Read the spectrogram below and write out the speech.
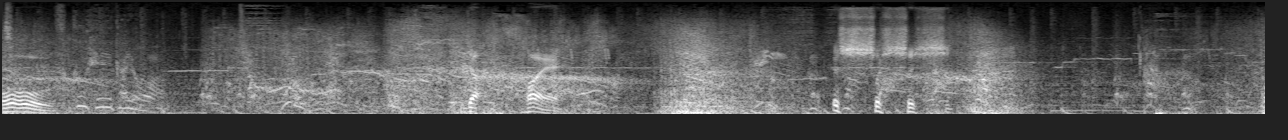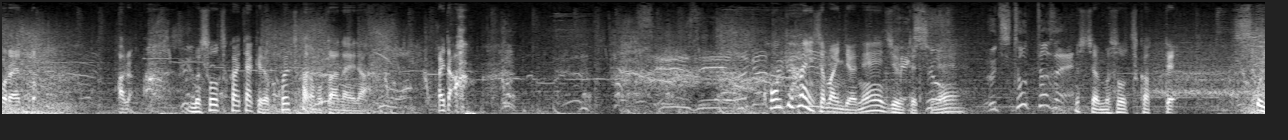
おお伏兵かよ。じゃあはい。よしよしよし。これっとあら。無双使いたいけどこれ使うのもったいないな。あいた。攻撃範囲狭いんだよね銃ってってね。よしじゃあ無双使って。ほい。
